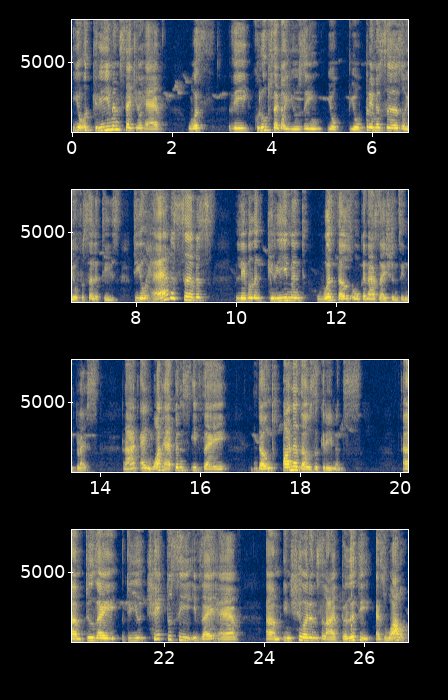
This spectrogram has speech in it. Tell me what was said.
your agreements that you have with the groups that are using your your premises or your facilities, do you have a service level agreement with those organizations in place? Right? And what happens if they don't honor those agreements? Um, do they do you check to see if they have um, insurance liability as well.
